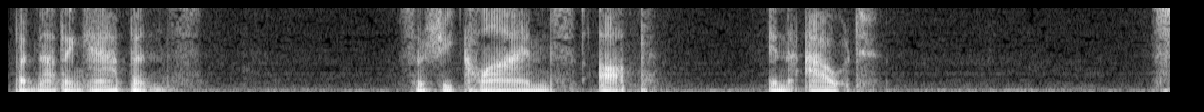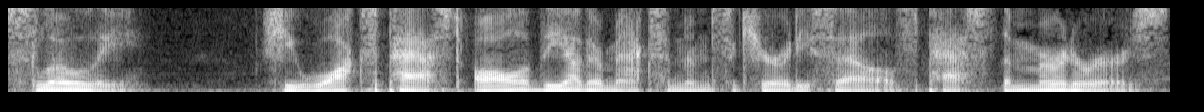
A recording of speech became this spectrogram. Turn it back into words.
But nothing happens. So she climbs up and out. Slowly, she walks past all of the other maximum security cells, past the murderers,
